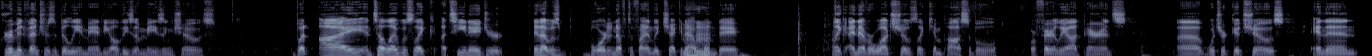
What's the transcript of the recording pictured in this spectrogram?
Grim Adventures of Billy and Mandy, all these amazing shows. But I until I was like a teenager and I was bored enough to finally check it out Mhm. one day. Like I never watched shows like Kim Possible or Fairly Odd Parents, uh, which are good shows. And then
